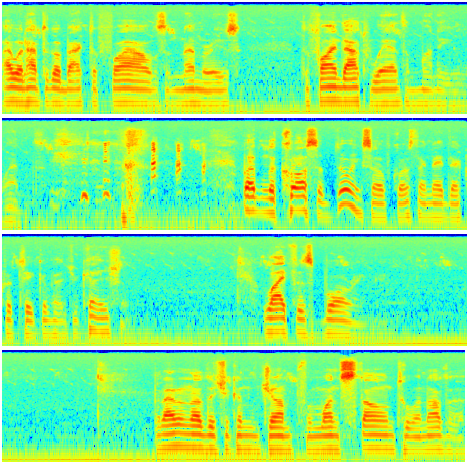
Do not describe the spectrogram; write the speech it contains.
I would have to go back to files and memories to find out where the money went. but in the course of doing so, of course, they made their critique of education. Life is boring. But I don't know that you can jump from one stone to another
